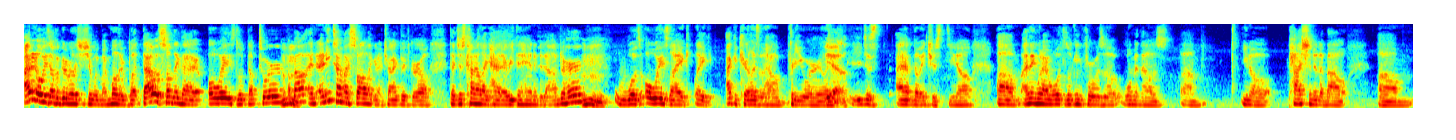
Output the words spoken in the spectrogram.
I didn't always have a good relationship with my mother, but that was something that I always looked up to her about. And anytime I saw like an attractive girl that just kind of like had everything handed down to her, was always like like I could care less of how pretty you were. Like, Yeah. You just I have no interest. You know. Um, I think what I was looking for was a woman that was, um, you know, passionate about um,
